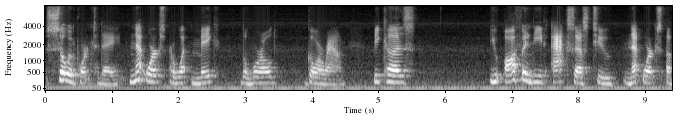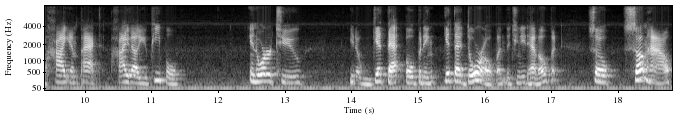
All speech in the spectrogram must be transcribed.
so important today. Networks are what make the world go around because you often need access to networks of high impact, high value people in order to you know get that opening get that door open that you need to have open. So somehow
